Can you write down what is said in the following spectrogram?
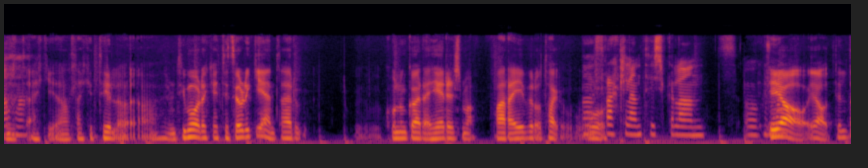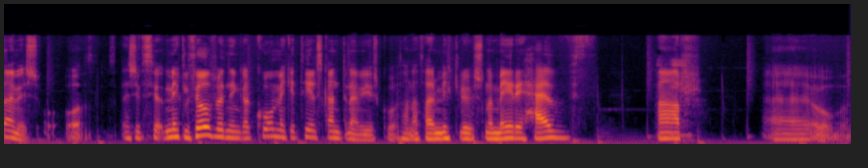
ekki, það er alltaf ekki til þessum tíma voru ekki eftir þjóðriki en það eru konungar eða herir sem að fara yfir og taka Frakland, Þískaland Já, já, til dæmis og, og þessi þjó, miklu þjóðflutningar kom ekki til Skandinavíu sko, þannig að það er miklu meiri hefð þar mm. uh,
